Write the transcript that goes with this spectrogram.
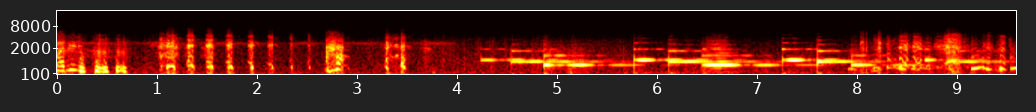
మరి?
